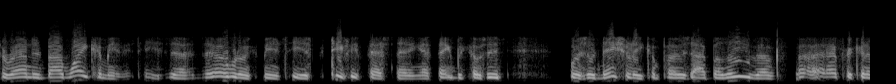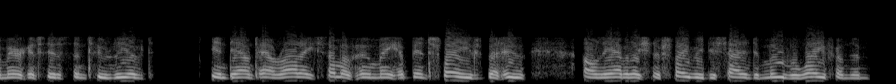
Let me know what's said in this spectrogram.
surrounded by white communities. Uh, the Oberlin community is particularly fascinating, I think, because it was initially composed, I believe, of uh, African American citizens who lived in downtown Raleigh, some of whom may have been slaves, but who on the abolition of slavery, decided to move away from the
